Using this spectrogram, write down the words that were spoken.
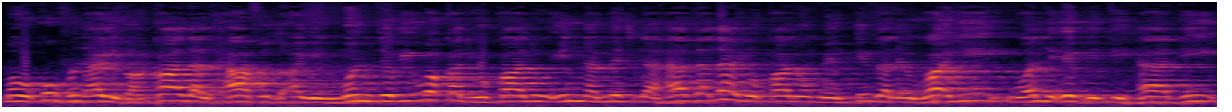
موقوف أيضا. قال الحافظ أي المنذر وقد يقال إن مثل هذا لا يقال من قبل الرأي والاجتهاد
